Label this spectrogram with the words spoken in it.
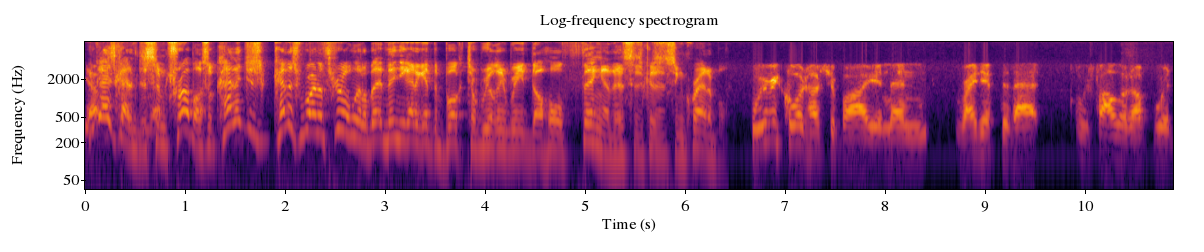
Yep. you guys got into some trouble. So kind of just kind of run it through a little bit, and then you got to get the book to really read the whole thing of this, is because it's incredible. We record Hushabye, and then right after that, we followed up with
